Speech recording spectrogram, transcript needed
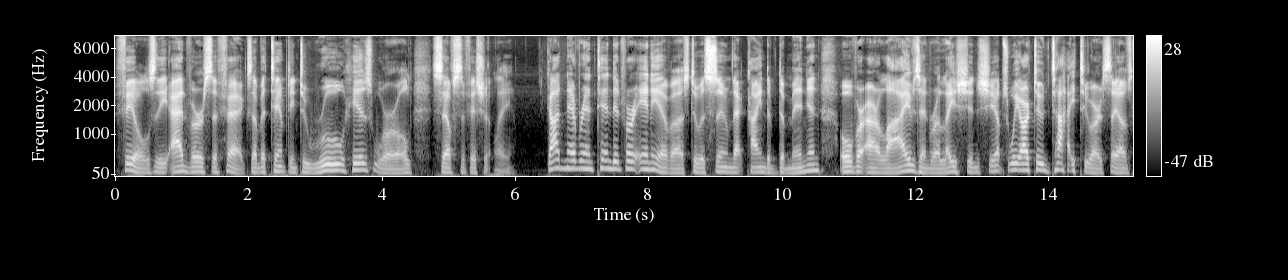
feels the adverse effects of attempting to rule his world self sufficiently. God never intended for any of us to assume that kind of dominion over our lives and relationships. We are to die to ourselves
